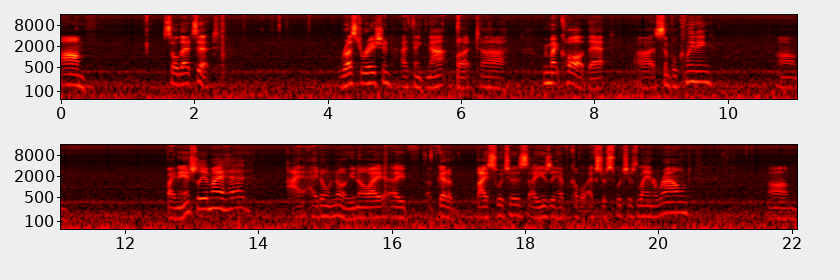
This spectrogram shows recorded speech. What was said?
Um, so that's it. Restoration, I think not, but uh, we might call it that. Uh, simple cleaning. Um, financially in my head, I, I don't know. You know, I, I, I've got to buy switches. I usually have a couple extra switches laying around. Um,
